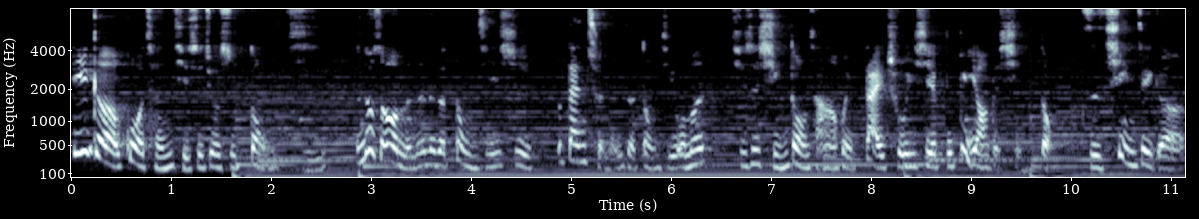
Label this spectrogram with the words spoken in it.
第一个过程其实就是动机。很多时候，我们的那个动机是不单纯的一个动机。我们其实行动常常会带出一些不必要的行动。子庆这个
